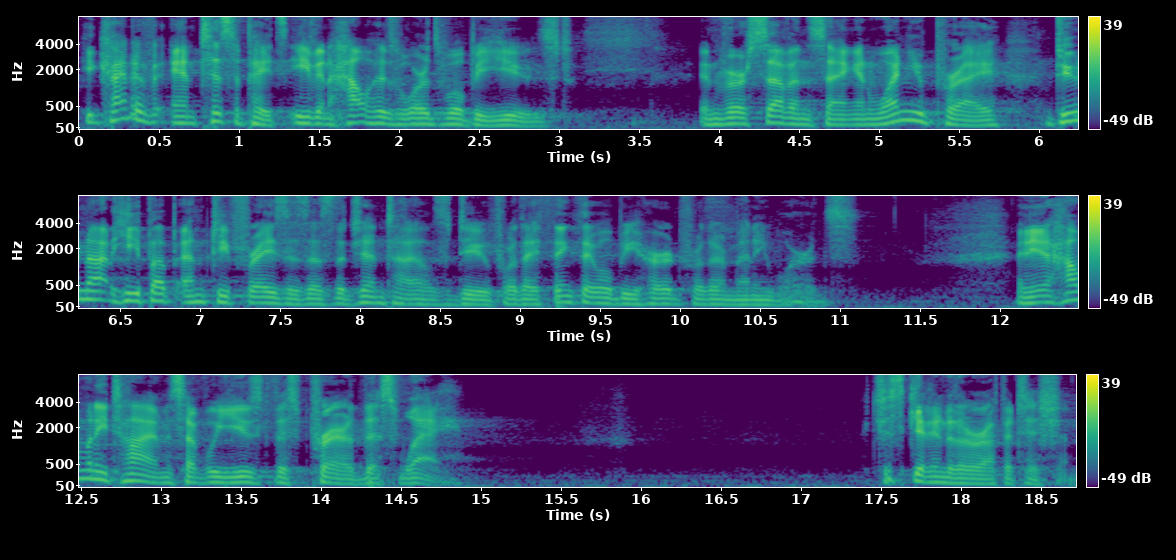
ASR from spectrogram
He kind of anticipates even how his words will be used. In verse 7, saying, And when you pray, do not heap up empty phrases as the Gentiles do, for they think they will be heard for their many words. And yet, how many times have we used this prayer this way? Just get into the repetition.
